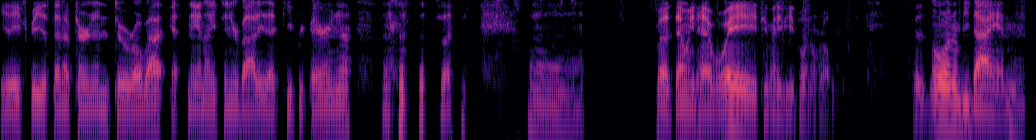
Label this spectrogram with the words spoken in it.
you basically just end up turning into a robot. You got nanites in your body that keep repairing you. it's like, uh, but then we'd have way too many people in the world because no one would be dying.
